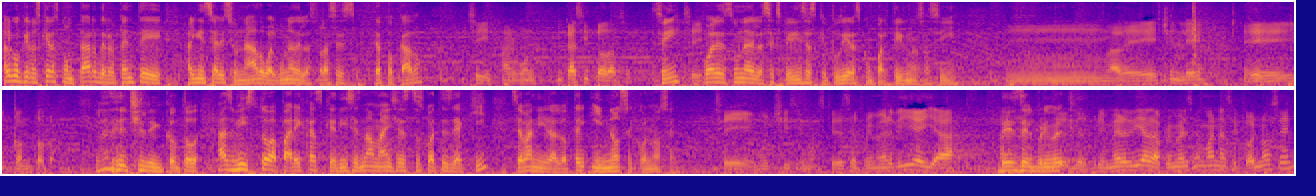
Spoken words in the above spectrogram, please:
¿Algo que nos quieras contar? ¿De repente alguien se ha lesionado o alguna de las frases te ha tocado? Sí, alguna, casi todas. ¿eh? ¿Sí? Sí. ¿Cuál es una de las experiencias que pudieras compartirnos así? Mm, la de échenle eh, y con todo. La de Chilling con todo. ¿Has visto a parejas que dices, no manches, estos cuates de aquí se van a ir al hotel y no se conocen? Sí, muchísimos. Que desde el primer día ya. Desde el primer... Desde el primer día, la primera semana se conocen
